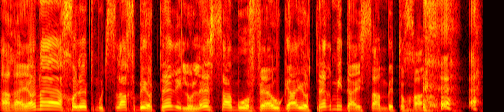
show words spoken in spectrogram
הרעיון היה יכול להיות מוצלח ביותר אילולא שמו אופי העוגה יותר מדי סם בתוכה.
